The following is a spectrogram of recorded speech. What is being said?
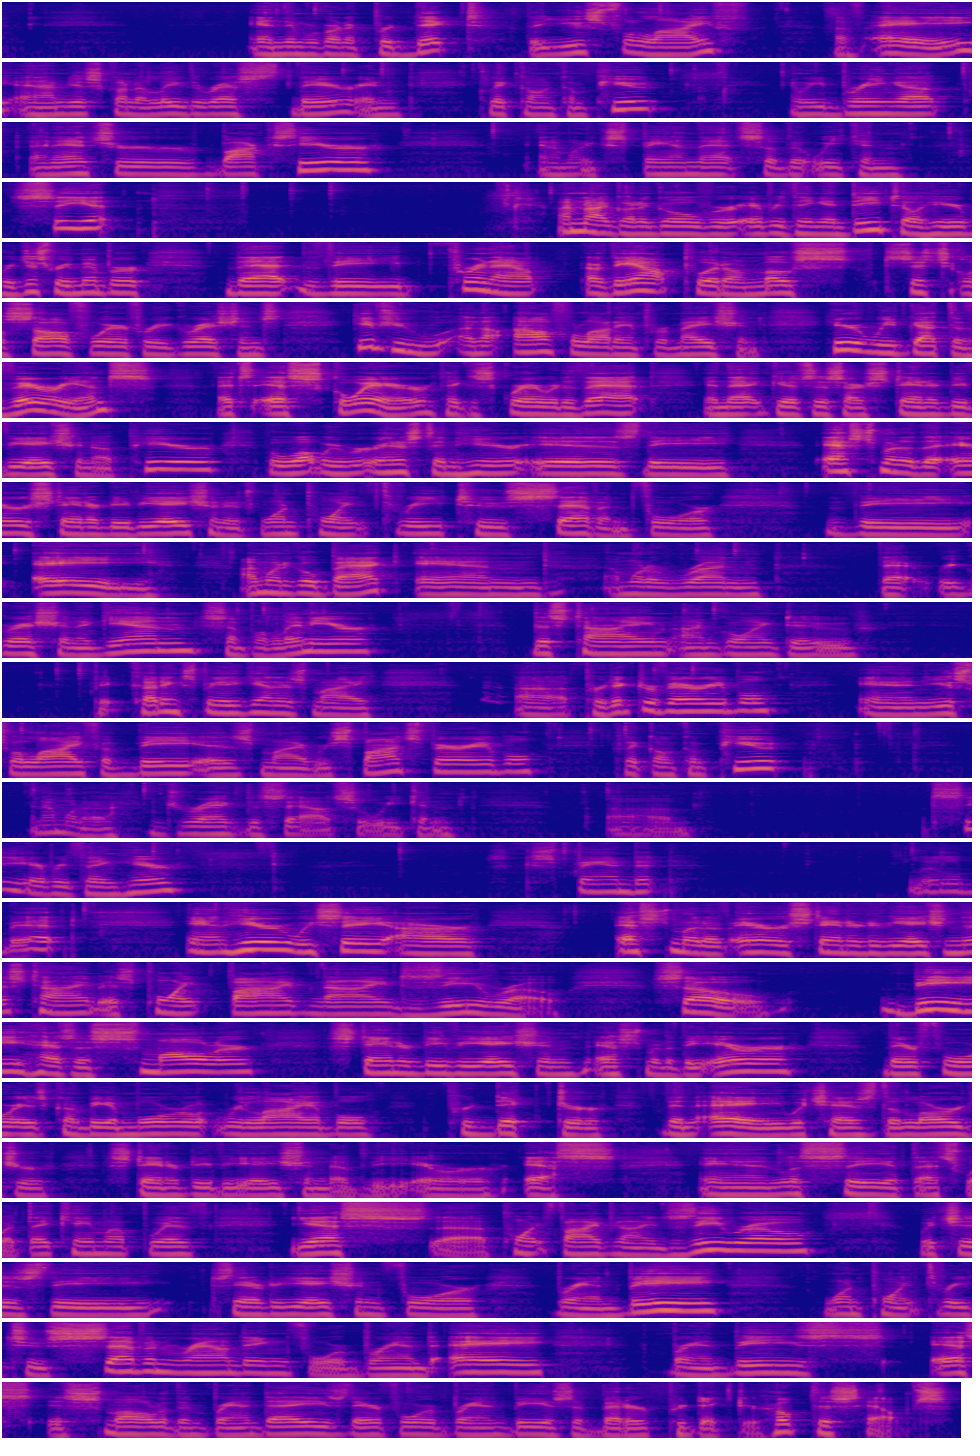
and then we're going to predict the useful life of A, and I'm just going to leave the rest there and click on compute, and we bring up an answer box here, and I'm going to expand that so that we can see it. I'm not going to go over everything in detail here, but just remember that the printout or the output on most statistical software for regressions gives you an awful lot of information. Here we've got the variance, that's S squared, take the square root of that, and that gives us our standard deviation up here. But what we were interested in here is the estimate of the error standard deviation. It's 1.327 for the A. I'm going to go back and I'm going to run that regression again, simple linear. This time I'm going to pick cutting speed again as my uh, predictor variable and useful life of B is my response variable. Click on compute and I'm going to drag this out so we can uh, see everything here. Expand it a little bit. And here we see our estimate of error standard deviation this time is 0.590. So B has a smaller standard deviation estimate of the error. Therefore, it's going to be a more reliable predictor than A, which has the larger standard deviation of the error S. And let's see if that's what they came up with. Yes, uh, 0.590, which is the standard deviation for brand B, 1.327 rounding for brand A. Brand B's S is smaller than brand A's, therefore brand B is a better predictor. Hope this helps.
